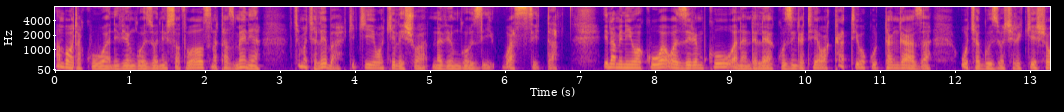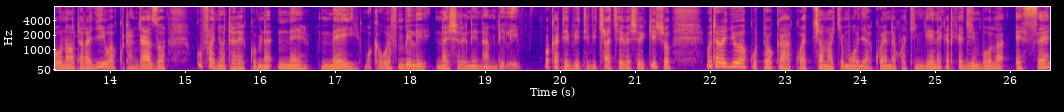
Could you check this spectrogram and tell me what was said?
ambao watakuwa ni viongozi wa New South Wales na Tasmania, chama cha Leba kikiwakilishwa na viongozi wa sita. Inaaminiwa kuwa waziri mkuu anaendelea kuzingatia wakati wa kutangaza uchaguzi wa shirikisho unaotarajiwa kutangazwa kufanywa tarehe 14 Mei mwaka 2022 wakati viti vichache vya shirikisho vimetarajiwa kutoka kwa chama kimoja kwenda kwa kingine katika jimbo la SA.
